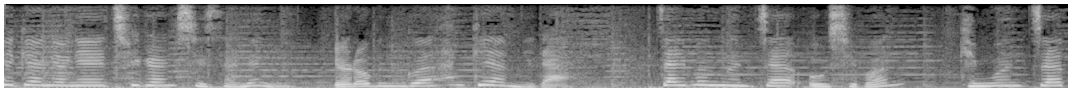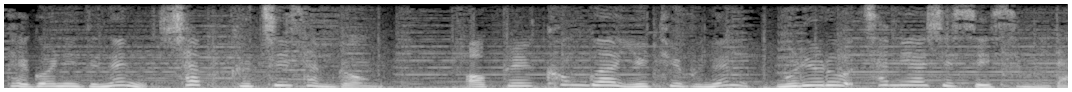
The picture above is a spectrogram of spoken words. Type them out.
최경영의 최강 시사는 여러분과 함께합니다. 짧은 문자 50원, 긴 문자 100원이 드는 샵 9730. 어플 콩과 유튜브는 무료로 참여하실 수 있습니다.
